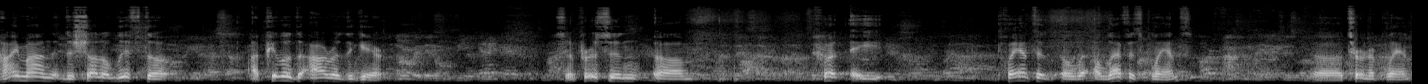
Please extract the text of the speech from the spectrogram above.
Haiman the Shada Lifta, Apila the Ara the Ger. So a person um, put a planted a, a plant, a turnip plant,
